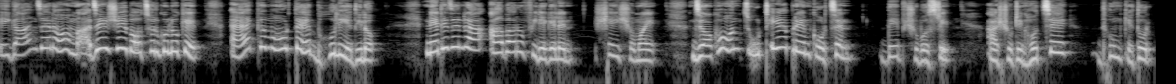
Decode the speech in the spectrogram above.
এই গান যেন মাঝের সেই বছরগুলোকে এক মুহূর্তে ভুলিয়ে দিল। নেটিজেনরা আবারও ফিরে গেলেন সেই সময়ে। যখন চুটিয়ে প্রেম করছেন দেব শুভশ্রী। আর শুটিং হচ্ছে ধূমকেতুর।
